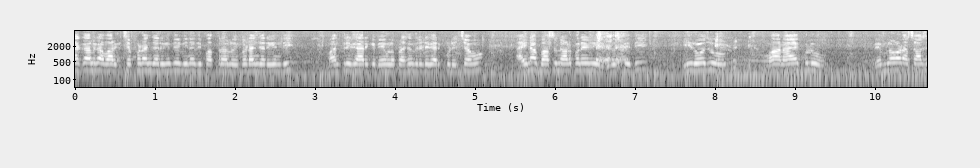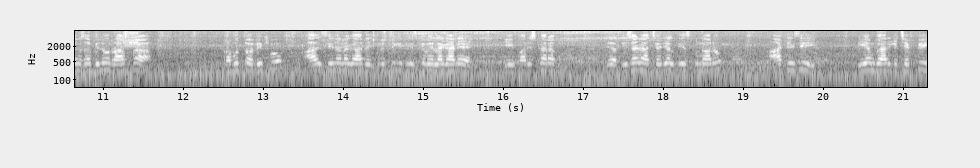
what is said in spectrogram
రకాలుగా వారికి చెప్పడం జరిగింది వినతి పత్రాలు ఇవ్వడం జరిగింది. మంత్రి గారికి వేముల ప్రశాంత్ రెడ్డి గారికి కూడా ఇచ్చాము. అయినా బస్సు నడపలేని దుస్థితి. ఈరోజు మా నాయకులు వేములవాడ శాసనసభ్యులు రాష్ట్ర ప్రభుత్వ విప్పు ఆది సీనన్న గారి దృష్టికి తీసుకువెళ్ళగానే ఈ పరిష్కారం దిశగా చర్యలు తీసుకున్నారు. ఆర్టీసీ డిఎం గారికి చెప్పి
